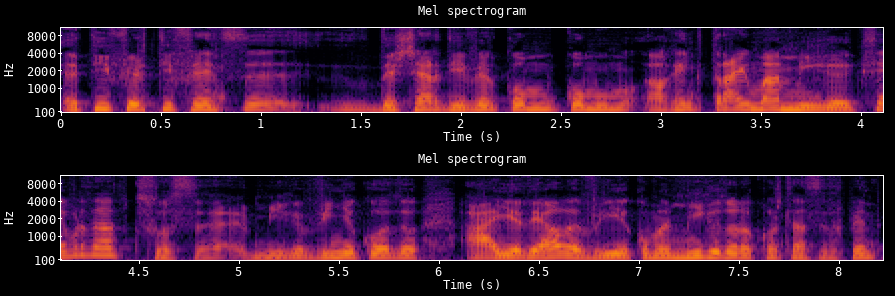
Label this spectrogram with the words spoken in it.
a ti fez diferença deixar de haver como, como alguém que trai uma amiga, que isso é verdade, porque se fosse amiga, vinha com a, do- a aia dela, viria como amiga da Dona Constância, de repente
